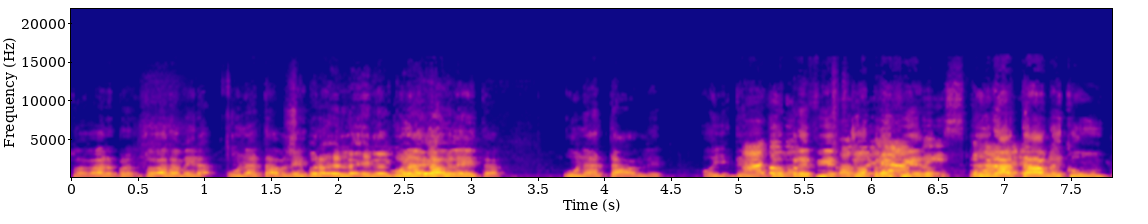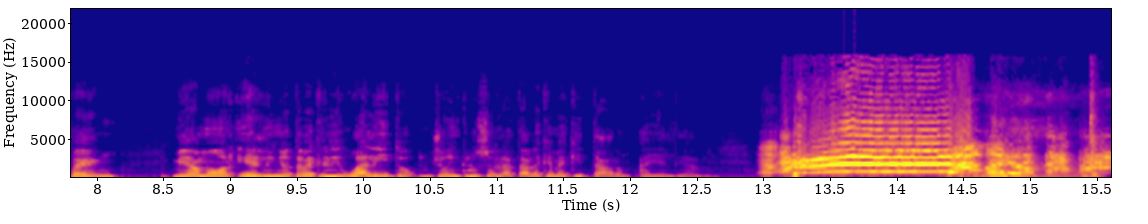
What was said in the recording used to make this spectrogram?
Tú agarras, tú agarras mira, una tableta. Sí, pero en, en el una colegio, tableta. Una tablet. Oye, de- Ah, yo un- prefiero, yo un prefiero lápiz, una claro. tablet con un pen, mi amor, y el niño te va a escribir igualito. Yo incluso en la tablet que me quitaron, ay, el diablo. ¡Vámonos!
